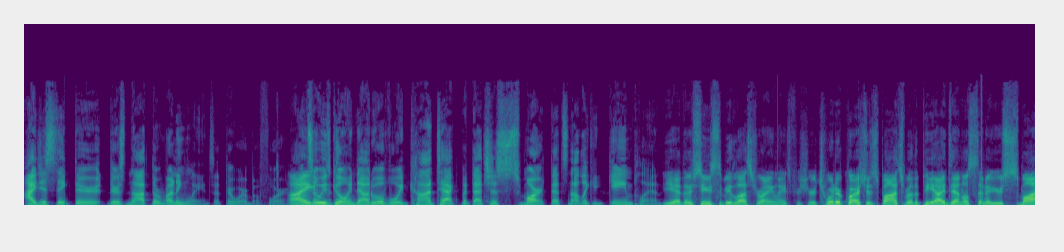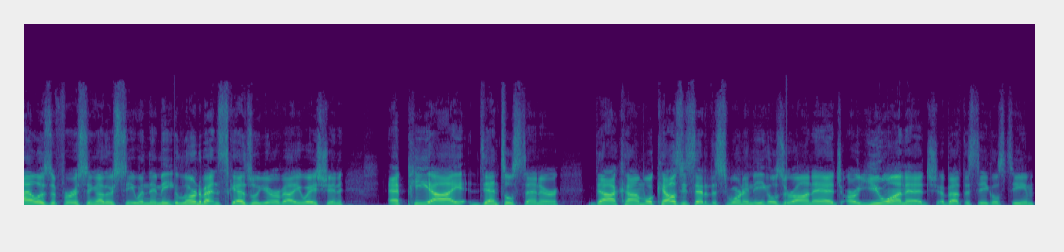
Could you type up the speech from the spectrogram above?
I just think there there's not the running lanes that there were before. I- and so he's going down to avoid contact, but that's just smart. That's not like a game plan. Yeah, there seems to be less running lanes for sure. Twitter question sponsored by the PI Dental Center. Your smile is the first thing others see when they meet. You learn about and schedule your evaluation at PIDentalCenter.com. Well, Kelce said it this morning. The Eagles are on edge. Are you on edge about this Eagles team?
